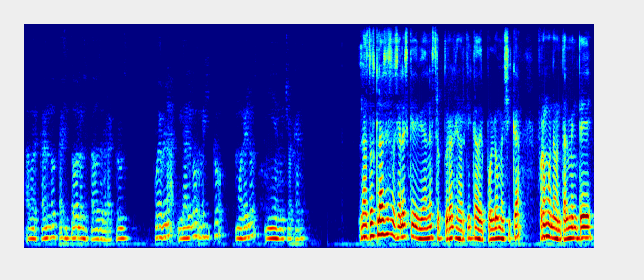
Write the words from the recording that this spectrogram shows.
abarcando casi todos los estados de Veracruz, Puebla, Hidalgo, México, Morelos y en Michoacán. Las dos clases sociales que dividían la estructura jerárquica del pueblo mexica fueron fundamentalmente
